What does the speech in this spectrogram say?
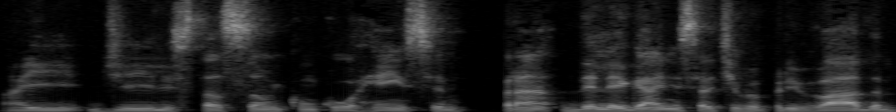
aí de licitação e concorrência para delegar à iniciativa privada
